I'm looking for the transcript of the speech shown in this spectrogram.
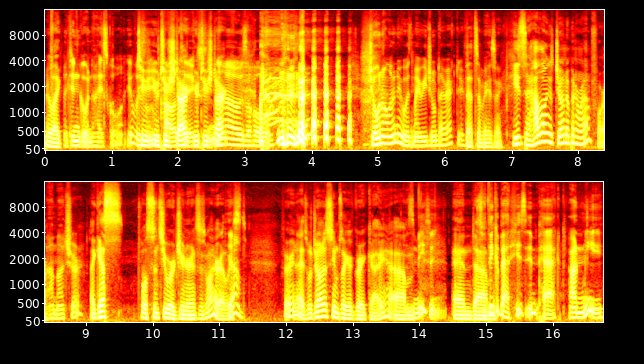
You're like I didn't go into high school. It was Too- you're too stark? You're too stark? No, it was a whole. Jonah Lerner was my regional director. that's amazing. He's how long has Jonah been around for? I'm not sure. I guess well since you were a junior NCSY or at least. Yeah. Very nice. Well, Jonah seems like a great guy. It's Um, amazing. and um, so think about his impact on me.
